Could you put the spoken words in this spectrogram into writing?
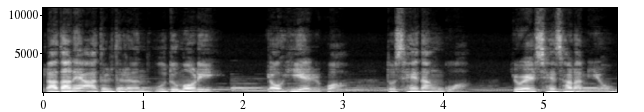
라단의 아들들은 우두머리 여히엘과 또 세당과 요엘 세 사람이요.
